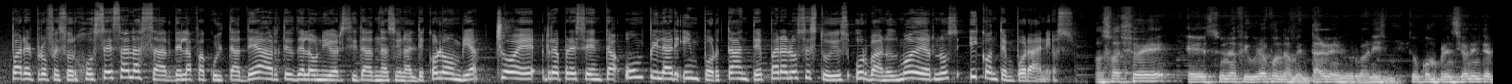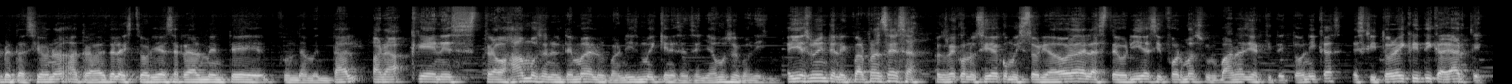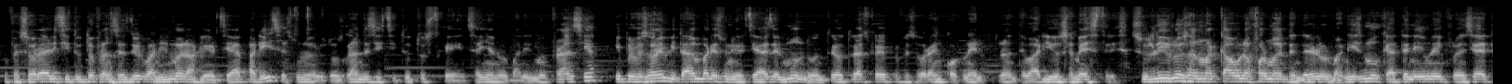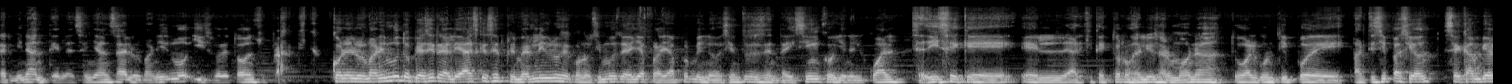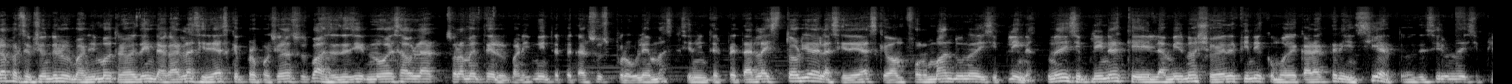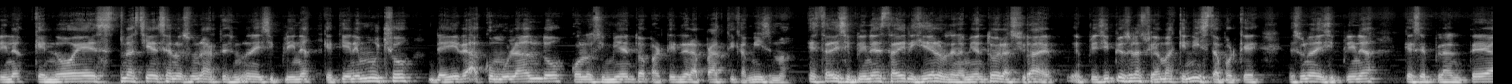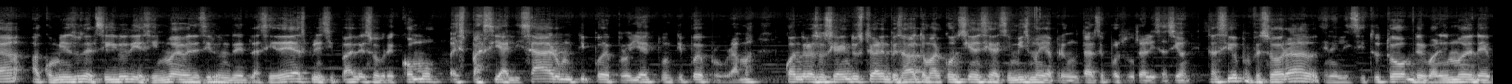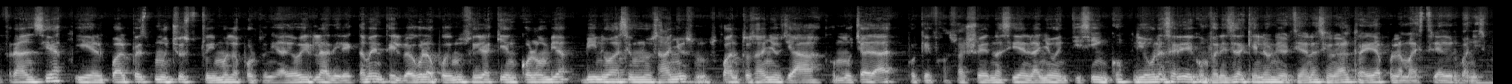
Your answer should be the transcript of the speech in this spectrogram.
Para el profesor José Salazar de la Facultad de Artes de la Universidad Nacional de Colombia, Choe representa un pilar importante para los estudios urbanos modernos y contemporáneos. François Choe es una figura fundamental en el urbanismo. Su comprensión e interpretación a, través de la historia es realmente fundamental para quienes trabajamos en el tema del urbanismo y quienes enseñamos urbanismo. Ella es una intelectual francesa, pues reconocida como historiadora de las teorías y formas urbanas y arquitectónicas, escritora y crítica de arte, profesora del Instituto Francés de Urbanismo de la Universidad de París, es uno de los dos grandes institutos que enseñan urbanismo en Francia, y profesora invitada en varias universidades del mundo, entre otras fue profesora en Cornell durante varios semestres sus libros han marcado una forma de entender el urbanismo que ha tenido una influencia determinante en la enseñanza del urbanismo y sobre todo en su práctica. Con el urbanismo, utopías y realidades, que es el primer libro que conocimos de ella por allá por 1965 y en el cual se dice que el arquitecto Rogelio Sarmona tuvo algún tipo de participación, se cambió la percepción del urbanismo a través de indagar las ideas que proporcionan sus bases, es decir, no es hablar solamente del urbanismo e interpretar sus problemas, sino interpretar la historia de las ideas que van formando una disciplina, una disciplina que la misma Shoe define como de carácter incierto, es decir, una disciplina que no es una ciencia, no es un arte, es una disciplina que tiene mucho de ir acumulando conocimiento a partir de la práctica misma. Esta disciplina está dirigida al ordenamiento de la ciudad. En principio es la ciudad maquinista porque es una disciplina que se plantea a comienzos del siglo XIX, es decir, donde las ideas principales sobre cómo espacializar un tipo de proyecto, un tipo de programa, cuando la sociedad industrial empezaba a tomar conciencia de sí misma y a preguntarse por sus realizaciones. Ha sido profesora en el Instituto de Urbanismo de Francia y el cual pues muchos tuvimos la oportunidad de oírla directamente y luego la pudimos oír aquí en Colombia. Vino hace unos años, unos cuantos años ya con mucha edad, porque François es nacida en el año 25. Dio una serie de conferencias aquí en la Universidad Nacional traída por la maestría de urbanismo.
